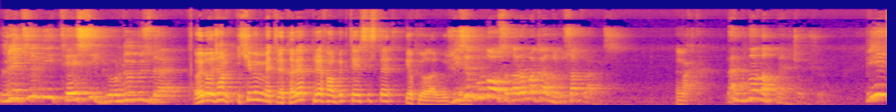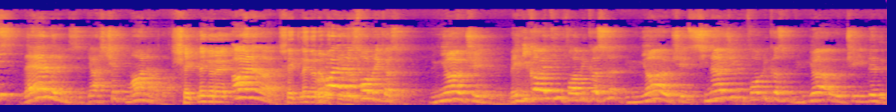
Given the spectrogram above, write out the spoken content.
üretildiği tesisi gördüğümüzde Öyle hocam 2000 metrekare prefabrik tesiste yapıyorlar bu işleri. bizim burada olsa Tarım Bakanlığı ruhsat vermez. Evet. Bak ben bunu anlatmaya çalışıyorum. Biz değerlerimizi gerçek manada Şekle göre aynen öyle. şekle göre Royal'in fabrikası dünya ölçeğinde. Medikavet'in fabrikası dünya ölçeği. Sinerji'nin fabrikası dünya ölçeğindedir.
